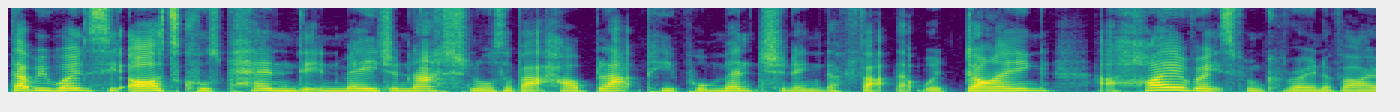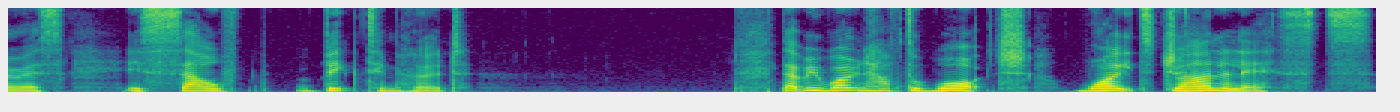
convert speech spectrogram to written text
That we won't see articles penned in major nationals about how black people mentioning the fact that we're dying at higher rates from coronavirus is self victimhood that we won't have to watch white journalists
